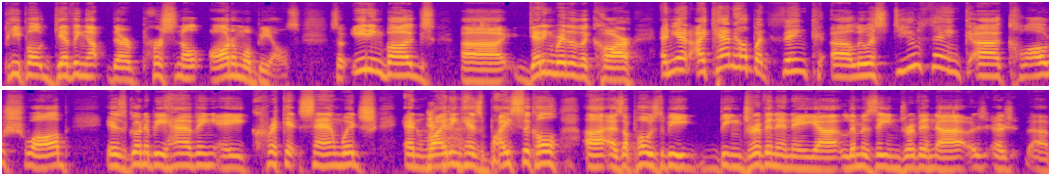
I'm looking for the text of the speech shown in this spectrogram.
people giving up their personal automobiles. So eating bugs, uh, getting rid of the car. And yet, I can't help but think, uh, Lewis, do you think uh, Klaus Schwab is going to be having a cricket sandwich and riding his bicycle uh, as opposed to be being driven in a uh, limousine driven uh, uh, uh,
